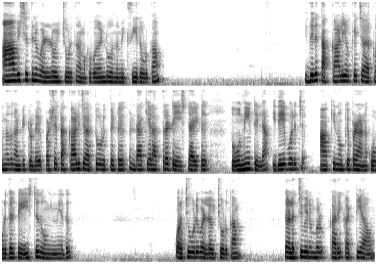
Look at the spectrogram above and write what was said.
ആവശ്യത്തിന് വെള്ളം ഒഴിച്ചു കൊടുത്ത് നമുക്ക് വീണ്ടും ഒന്ന് മിക്സ് ചെയ്ത് കൊടുക്കാം. ഇതിൽ തക്കാളിയൊക്കെ ചേർക്കുന്നത് കണ്ടിട്ടുണ്ട്. പക്ഷേ തക്കാളി ചേർത്ത് കൊടുത്തിട്ട് ഉണ്ടാക്കിയാൽ അത്ര ടേസ്റ്റായിട്ട് തോന്നിയിട്ടില്ല. ഇതേപോലെ ആക്കി നോക്കിയപ്പോഴാണ് കൂടുതൽ ടേസ്റ്റ് തോന്നിയത്. കുറച്ചുകൂടി വെള്ളം ഒഴിച്ചു കൊടുക്കാം. തിളച്ച് വരുമ്പോൾ കറി കട്ടിയാവും.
